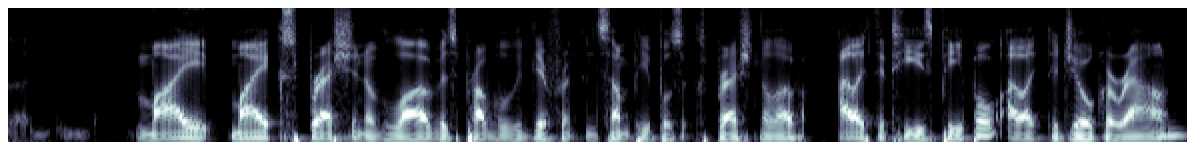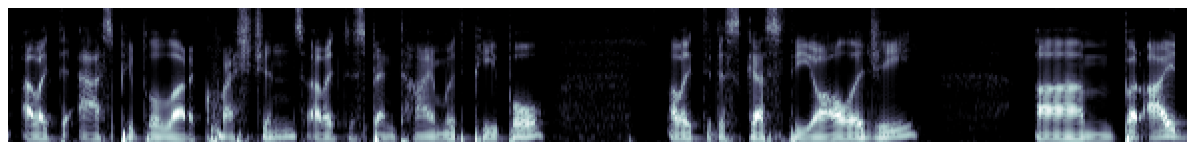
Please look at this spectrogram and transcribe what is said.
Uh, my my expression of love is probably different than some people's expression of love. I like to tease people. I like to joke around. I like to ask people a lot of questions. I like to spend time with people. I like to discuss theology. Um, but I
